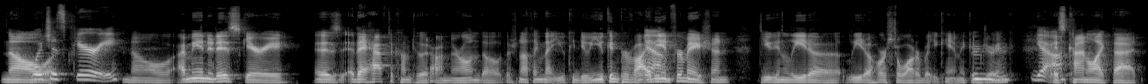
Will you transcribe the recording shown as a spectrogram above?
No. which is scary. No, I mean it is scary. Is they have to come to it on their own though. There's nothing that you can do. You can provide Yeah. the information. You can lead a lead a horse to water, but you can't make him Mhm. drink. Yeah. It's kind of like that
